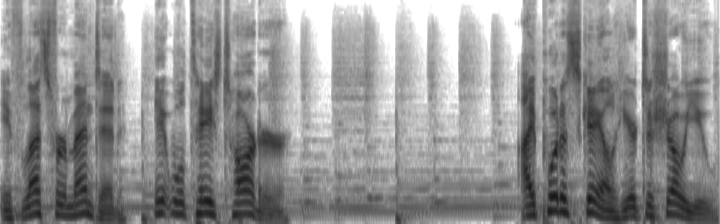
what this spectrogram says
If less fermented, it will taste harder. I put a scale here to show you.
